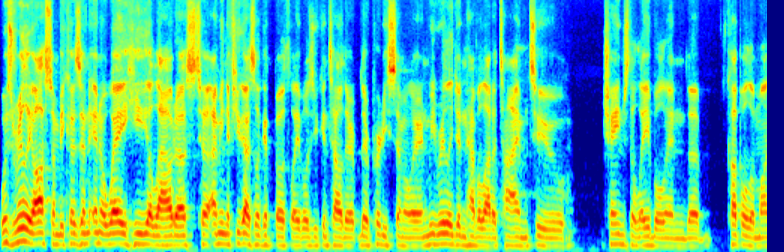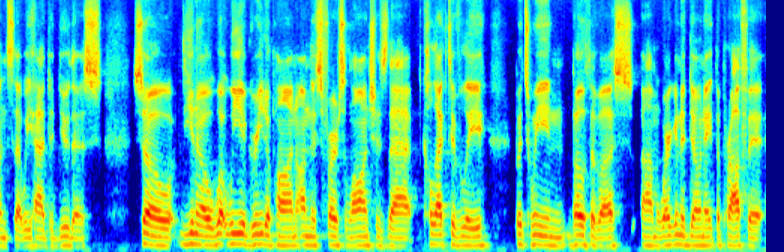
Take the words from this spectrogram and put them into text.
was really awesome because in, in a way he allowed us to i mean if you guys look at both labels you can tell they're they're pretty similar. And we really didn't have a lot of time to change the label in the couple of months that we had to do this. So you know what we agreed upon on this first launch is that collectively between both of us um, we're going to donate the profit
